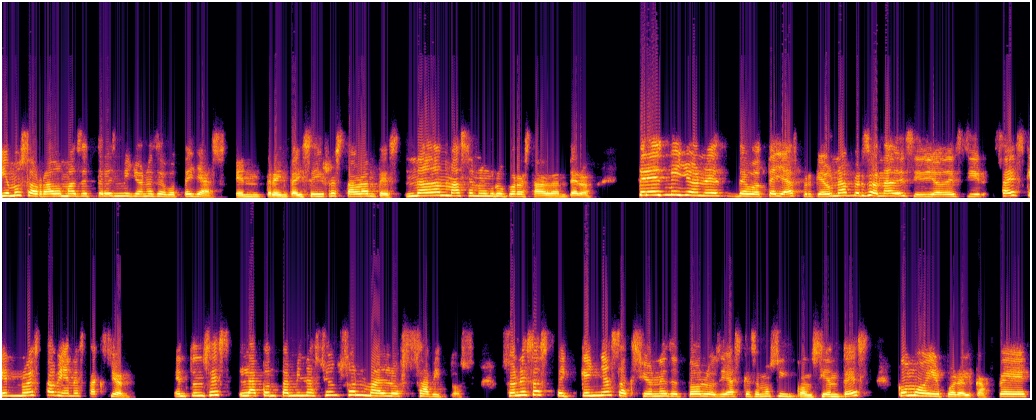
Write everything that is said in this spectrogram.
y hemos ahorrado más de 3 millones de botellas en 36 restaurantes, nada más en un grupo restaurantero. 3 millones de botellas porque una persona decidió decir, ¿sabes qué? No está bien esta acción. Entonces, la contaminación son malos hábitos, son esas pequeñas acciones de todos los días que hacemos inconscientes, como ir por el café,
